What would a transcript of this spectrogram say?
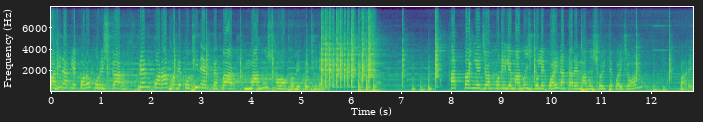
বাহিরাকে কর পরিষ্কার। প্রেম করা ভাবে কঠিন এক ব্যাপার, মানুষ হওয়া ভাবে কঠিন এক হাত পা নিয়ে জন্ম নিলে মানুষ বলে, কয় না তারে মানুষ হইতে কয়জন পারে?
